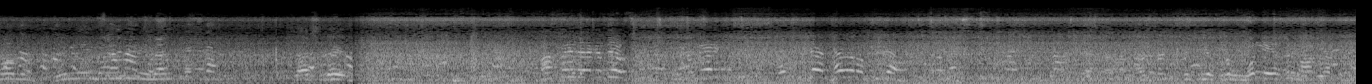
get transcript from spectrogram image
Ne oldu? Ne bileyim ben ne bileyim ben. Karşıdayım. Hastayı merak ediyoruz. Gel gel. Oksijen hemen oksijen. Oraya yatırın abi yatırın.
